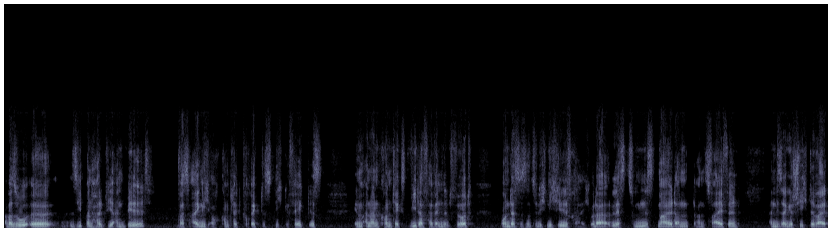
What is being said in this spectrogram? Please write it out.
Aber so sieht man halt wie ein Bild, was eigentlich auch komplett korrekt ist, nicht gefaked ist, in einem anderen Kontext wiederverwendet wird. Und das ist natürlich nicht hilfreich oder lässt zumindest mal dann dran zweifeln an dieser Geschichte, weil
